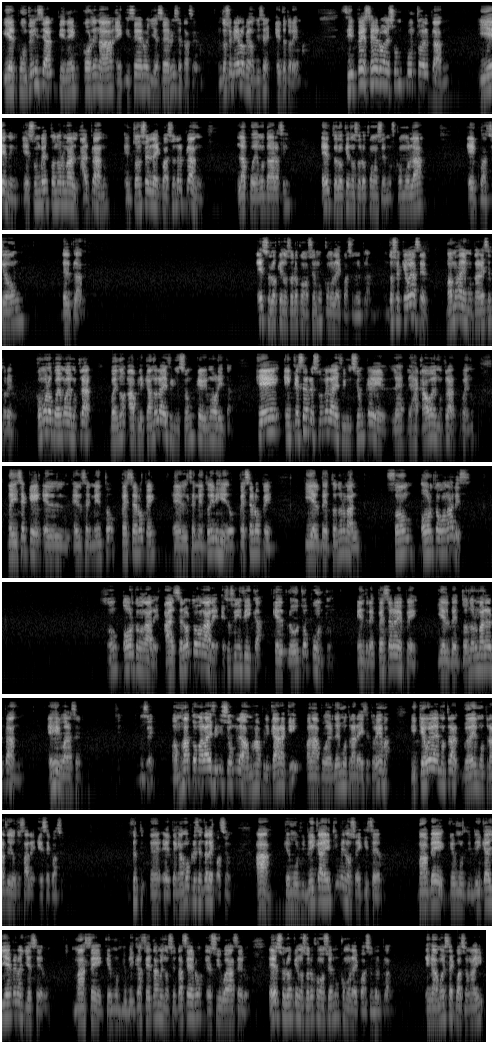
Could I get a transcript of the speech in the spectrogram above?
Y el punto inicial tiene coordenadas x0, y0 y z0. Entonces miren lo que nos dice este teorema. Si P0 es un punto del plano, y n es un vector normal al plano, entonces la ecuación del plano la podemos dar así. Esto es lo que nosotros conocemos como la ecuación del plano. Eso es lo que nosotros conocemos como la ecuación del plano. Entonces, ¿qué voy a hacer? Vamos a demostrar ese teorema. ¿Cómo lo podemos demostrar? Bueno, aplicando la definición que vimos ahorita. ¿Qué, ¿En qué se resume la definición que les, acabo de mostrar? Bueno, me dice que el, segmento P0P, el segmento dirigido P0P y el vector normal son ortogonales. Son ortogonales. Al ser ortogonales, eso significa que el producto punto entre P0P y el vector normal del plano es igual a cero. Entonces, vamos a tomar la definición y la vamos a aplicar aquí para poder demostrar ese teorema. ¿Y qué voy a demostrar? Voy a demostrar de dónde sale esa ecuación. Entonces, eh, eh, tengamos presente la ecuación. A, que multiplica x menos x0, más b, que multiplica y menos y0, más c, que multiplica z menos z0, eso es igual a 0. Eso es lo que nosotros conocemos como la ecuación del plano. Tengamos esa ecuación ahí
